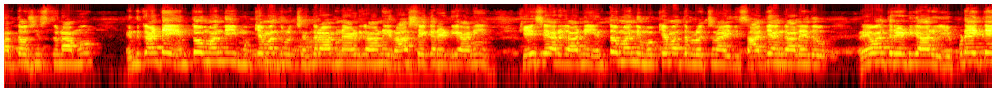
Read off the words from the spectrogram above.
సంతోషిస్తున్నాము. ఎందుకంటే ఎంతో మంది ముఖ్యమంత్రులు చంద్రబాబు నాయుడు కానీ రాజశేఖర రెడ్డి కానీ కేసీఆర్ కానీ ఎంతో మంది ముఖ్యమంత్రులు వచ్చినా ఇది సాధ్యం కాలేదు. రేవంత్ రెడ్డి గారు ఎప్పుడైతే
